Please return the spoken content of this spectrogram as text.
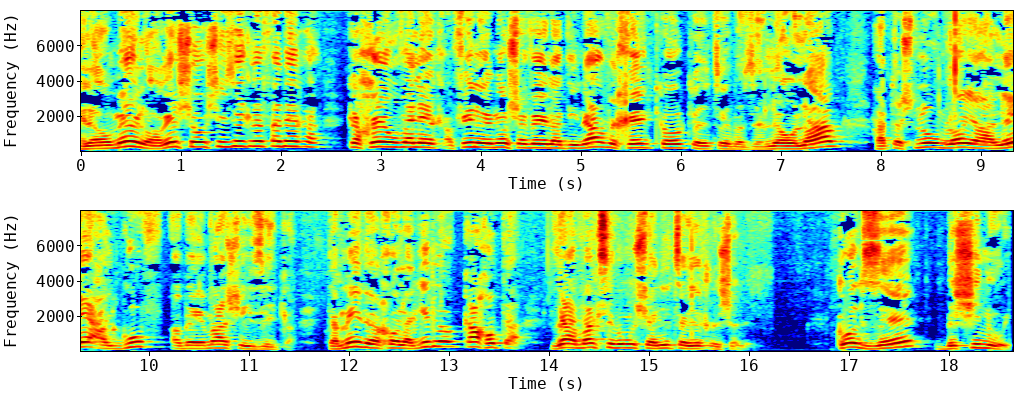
אלא אומר לו הרי שור שהזיק לפניך, ככה ובלך, אפילו אינו שווה אלא דינר וכן כל כיוצא בזה. לעולם התשלום לא יעלה על גוף הבהמה שהזיקה. תמיד הוא יכול להגיד לו, קח אותה. זה המקסימום שאני צריך לשלם. כל זה בשינוי.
